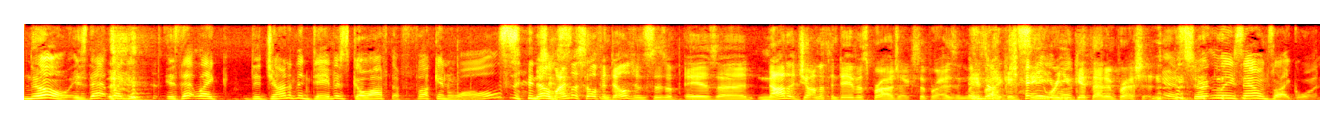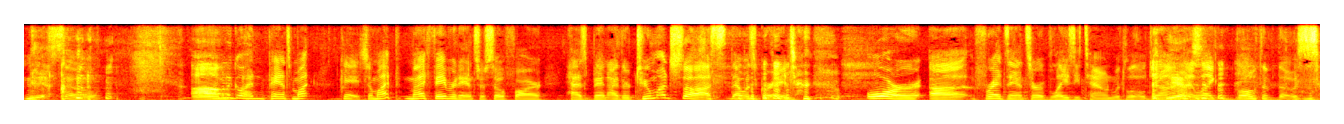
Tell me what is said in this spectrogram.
no? Is that like a? is that like? Did Jonathan Davis go off the fucking walls? No, just- Mindless Self Indulgence is a, is a, not a Jonathan Davis project, surprisingly, but I can see okay, where you get that impression. It certainly sounds like one. So I'm gonna go ahead and pants my. Okay, so my my favorite answer so far has been either too much sauce, that was great, or uh, Fred's answer of Lazy Town with Lil Jon. Yes. I like both of those.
